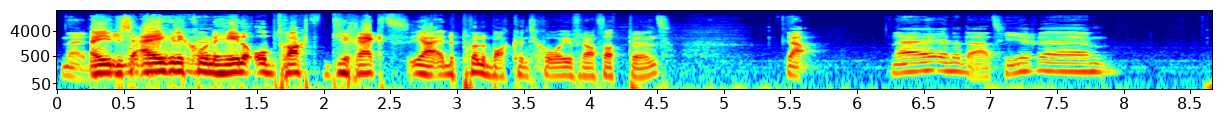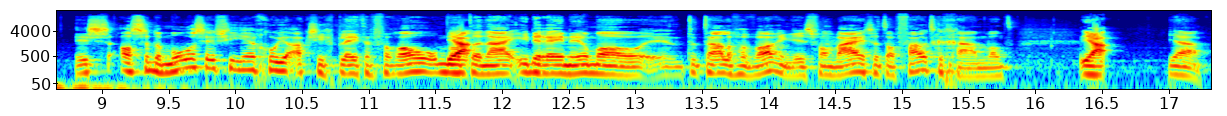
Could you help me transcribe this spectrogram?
nee En je dus wordt eigenlijk gewoon de hele opdracht direct ja, in de prullenbak kunt gooien vanaf dat punt. Ja. Nee, inderdaad. Hier ehm, is, als ze de mol is, heeft ze hier een goede actie gepleegd. En vooral omdat Ja. daarna iedereen helemaal in totale verwarring is van waar is het al fout gegaan. Want Ja, ja,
